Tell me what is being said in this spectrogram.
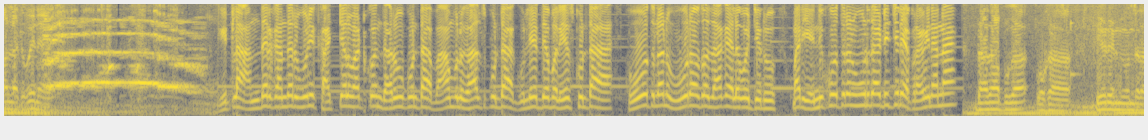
మళ్ళీ అటు పోయినాయి? ఇట్లా అందరికందరు కూడి కట్టెలు పట్టుకొని దరువుకుంటా బాంబులు కాల్చుకుంటా గుల్లేరు దెబ్బలు వేసుకుంటా కోతులను ఊరవతల దాకా ఎలగొట్టిరు మరి ఎన్ని కోతులను ఊరు దాటించరే ప్రవీణ్ అన్న? దాదాపుగా ఒక ఏడెనిమిది వందల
